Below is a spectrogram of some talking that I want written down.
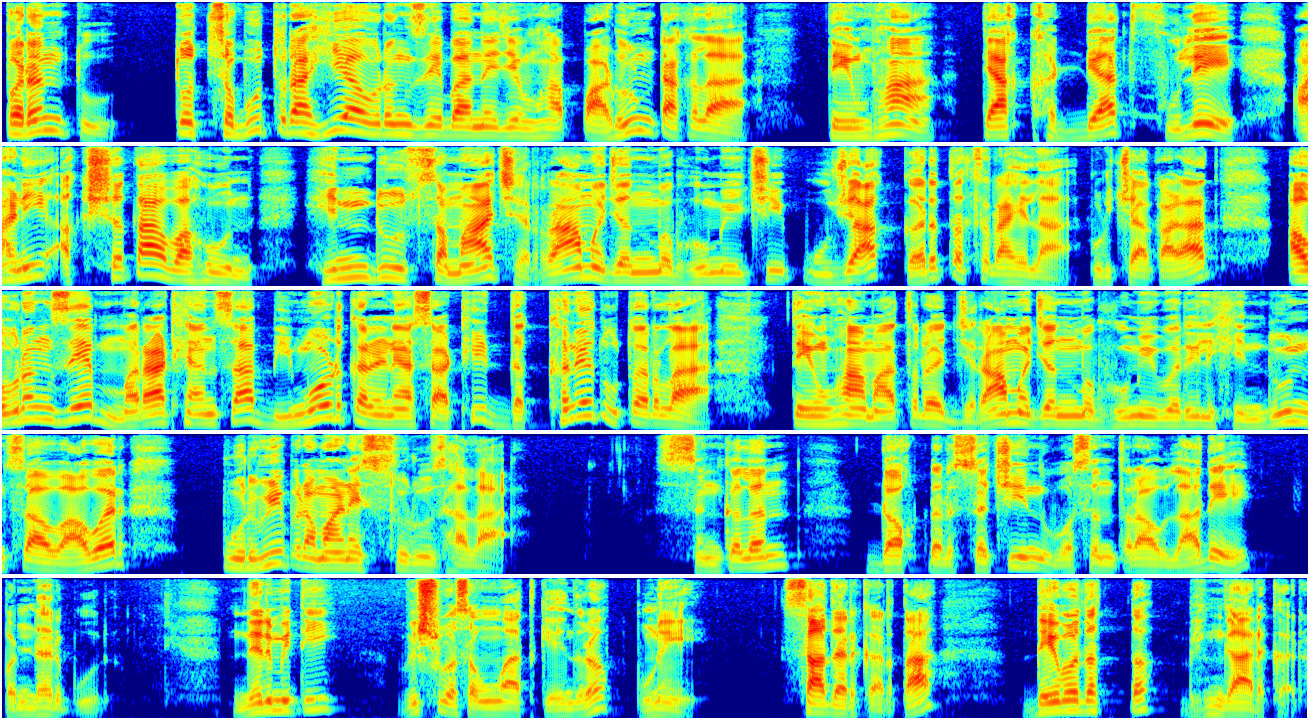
परंतु तो चबुतराही औरंगजेबाने जेव्हा पाडून टाकला तेव्हा त्या खड्ड्यात फुले आणि अक्षता वाहून हिंदू समाज राम जन्मभूमीची पूजा करतच राहिला. पुढच्या काळात औरंगजेब मराठ्यांचा बिमोड करण्यासाठी दख्खनेत उतरला तेव्हा मात्र राम जन्मभूमीवरील हिंदूंचा वावर पूर्वीप्रमाणे सुरू झाला. संकलन डॉक्टर सचिन वसंतराव लादे पंढरपूर. निर्मिती विश्वसंवाद केंद्र पुणे. सादर करता देवदत्त भिंगारकर.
